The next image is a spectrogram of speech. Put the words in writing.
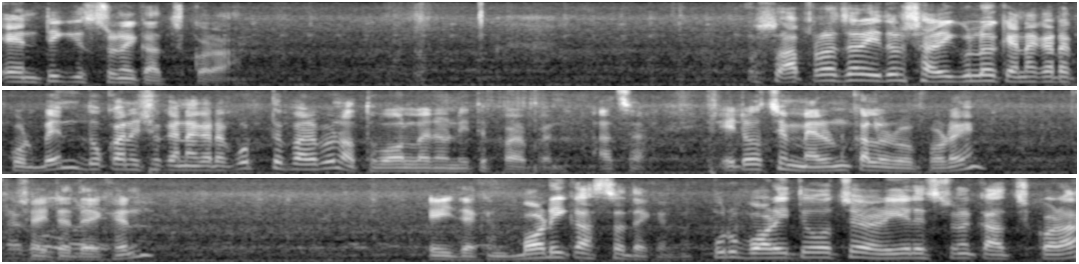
অ্যান্টিক স্টোনে কাজ করা। সো আপনারা যারা এই ধরনের শাড়িগুলো কেনাকাটা করবেন, দোকানে এসে কেনাকাটা করতে পারবেন অথবা অনলাইনেও নিতে পারবেন। আচ্ছা এটা হচ্ছে মেরুন কালারের ওপরে শাড়িটা দেখেন। এই দেখেন বডি কাজটা দেখেন। পুরো বডিতে হচ্ছে রিয়েল স্টোনের কাজ করা।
